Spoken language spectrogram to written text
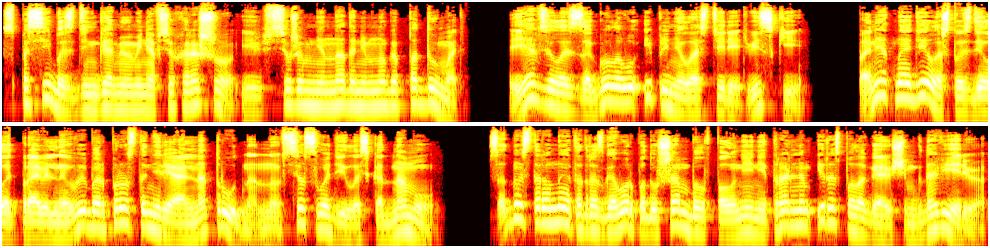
Спасибо, с деньгами у меня все хорошо, и все же мне надо немного подумать. Я взялась за голову и принялась тереть виски. Понятное дело, что сделать правильный выбор просто нереально трудно, но все сводилось к одному. С одной стороны, этот разговор по душам был вполне нейтральным и располагающим к доверию.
